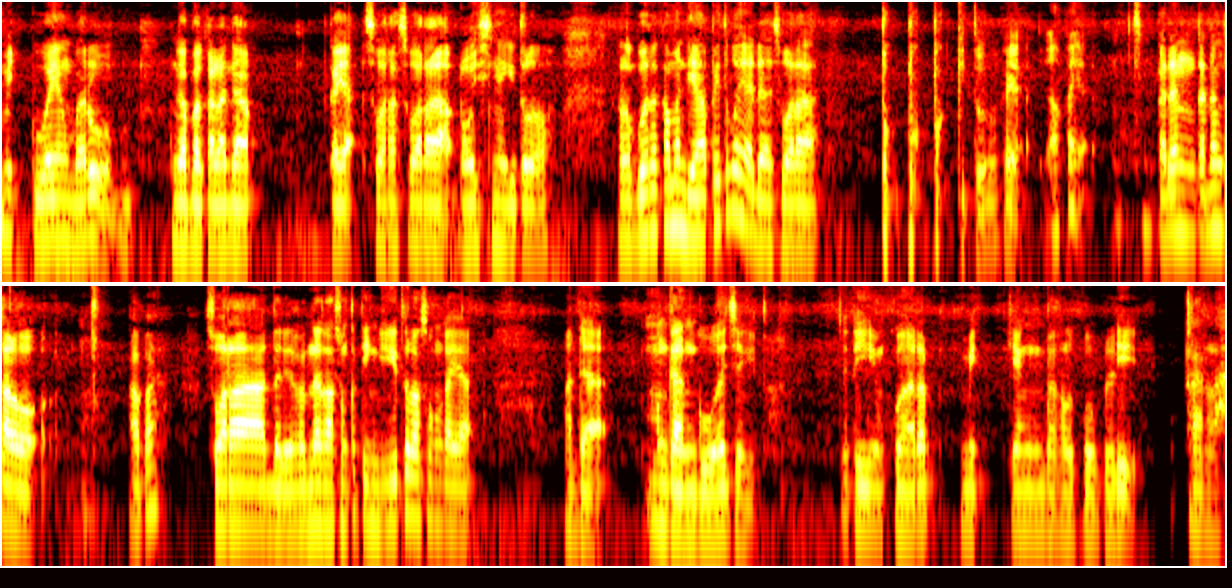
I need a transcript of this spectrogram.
mic gue yang baru nggak bakal ada kayak suara-suara noise-nya gitu loh. Kalau gue rekaman di HP itu kayak ada suara buk buk buk gitu. Kayak apa ya? Kadang-kadang kalau apa suara dari rendah langsung ke tinggi itu langsung kayak ada mengganggu aja gitu. Jadi gue harap mic yang bakal gue beli keren lah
